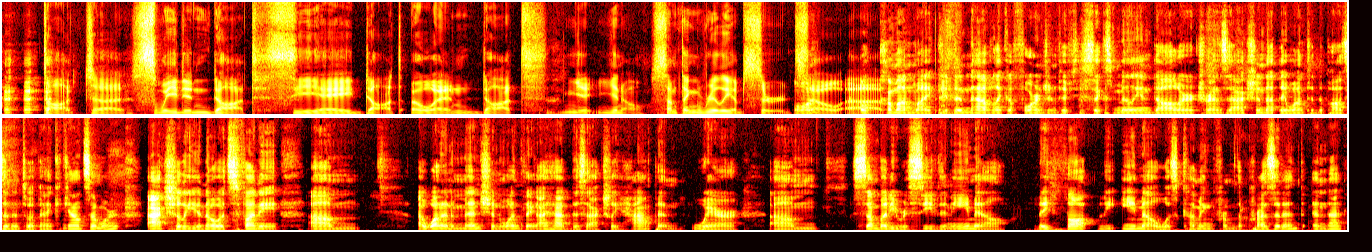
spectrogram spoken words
dot uh, Sweden dot ca dot on dot y- you know something really absurd. Oh, so oh, uh, come on, Mike. You didn't have like a $456 million transaction that they want to deposit into a bank account somewhere? Actually, you know, it's funny. Um, I wanted to mention one thing. I had this actually happen where um, somebody received an email. They thought the email was coming from the president, and that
